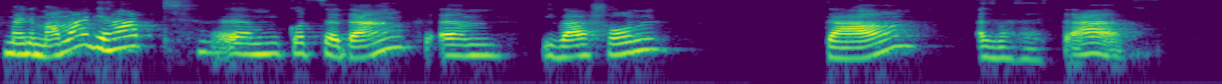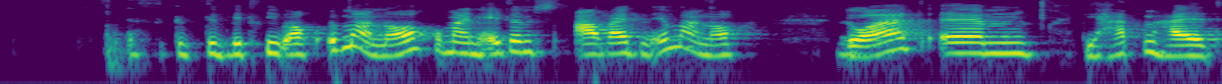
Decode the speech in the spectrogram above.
Meine Mama gehabt, ähm, Gott sei Dank. Ähm, die war schon da. Also was heißt da? Es gibt den Betrieb auch immer noch und meine Eltern arbeiten immer noch dort, ähm, die hatten halt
